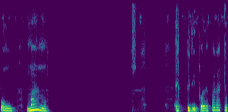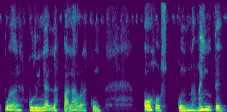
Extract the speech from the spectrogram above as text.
con manos espirituales para que puedan escudriñar las palabras con ojos, con una mente,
